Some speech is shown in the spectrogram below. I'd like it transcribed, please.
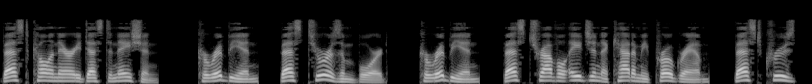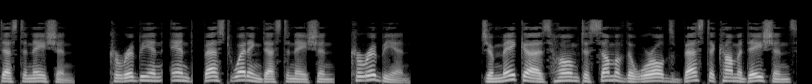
Best Culinary Destination, Caribbean, Best Tourism Board, Caribbean, Best Travel Agent Academy Program, Best Cruise Destination, Caribbean, and Best Wedding Destination, Caribbean. Jamaica is home to some of the world's best accommodations,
